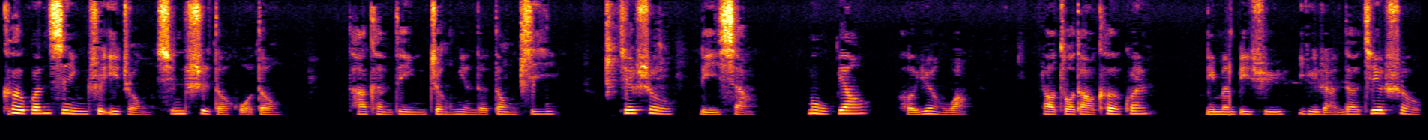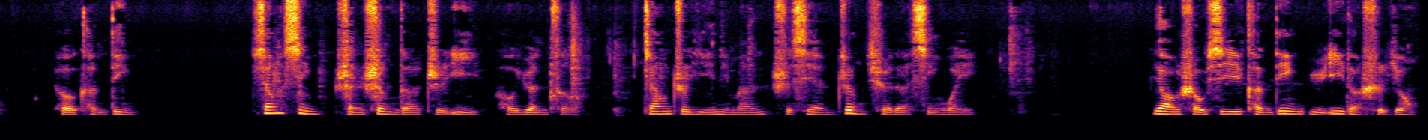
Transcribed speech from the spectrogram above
客观性是一种心式的活动，它肯定正面的动机，接受理想、目标和愿望。要做到客观，你们必须毅然的接受和肯定，相信神圣的旨意和原则。将指引你们实现正确的行为。要熟悉肯定语义的使用，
